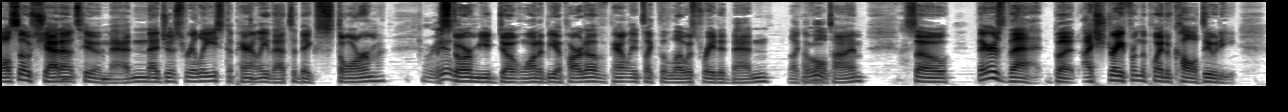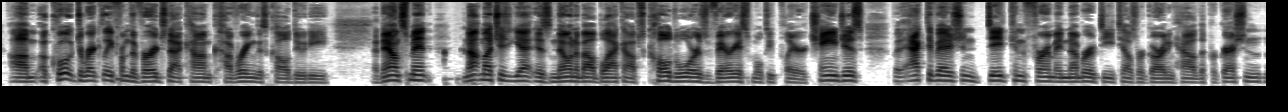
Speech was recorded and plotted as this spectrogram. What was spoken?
Also, shout out to Madden that just released. Apparently, that's a big storm. A storm you don't want to be a part of. Apparently, it's like the lowest rated Madden like of all Oh. time. So there's that. But I stray from the point of Call of Duty. Um, a quote directly from TheVerge.com covering this Call of Duty announcement. Not much as yet is known about Black Ops Cold War's various multiplayer changes, but Activision did confirm a number of details regarding how the progression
